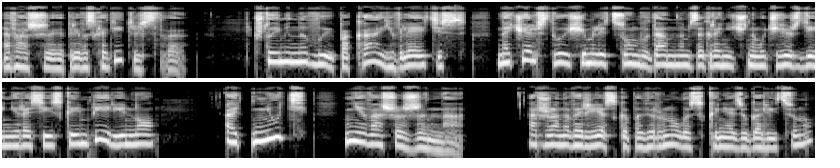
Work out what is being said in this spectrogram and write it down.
ваше превосходительство, что именно вы пока являетесь начальствующим лицом в данном заграничном учреждении Российской империи, но отнюдь не ваша жена. Аржанова резко повернулась к князю Голицыну,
